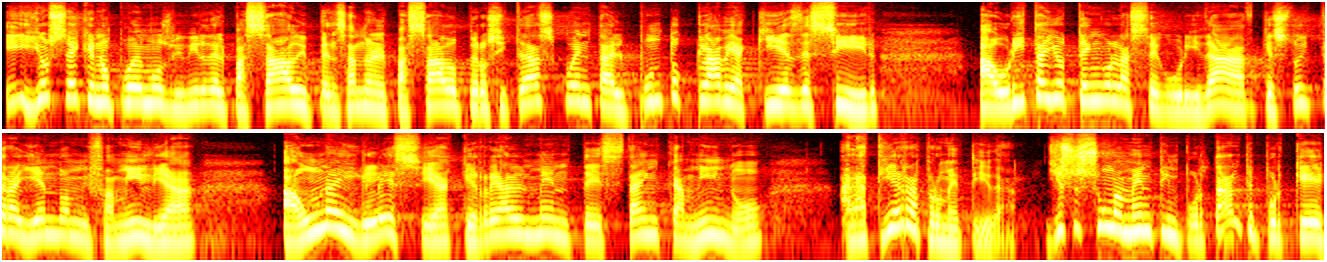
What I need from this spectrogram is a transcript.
Y yo sé que no podemos vivir del pasado y pensando en el pasado, pero si te das cuenta, el punto clave aquí es decir, ahorita yo tengo la seguridad que estoy trayendo a mi familia a una iglesia que realmente está en camino a la tierra prometida. Y eso es sumamente importante porque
